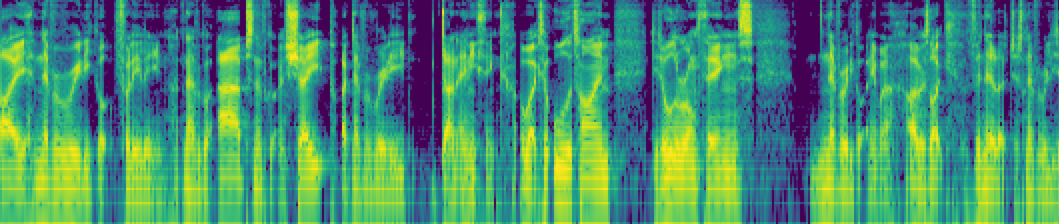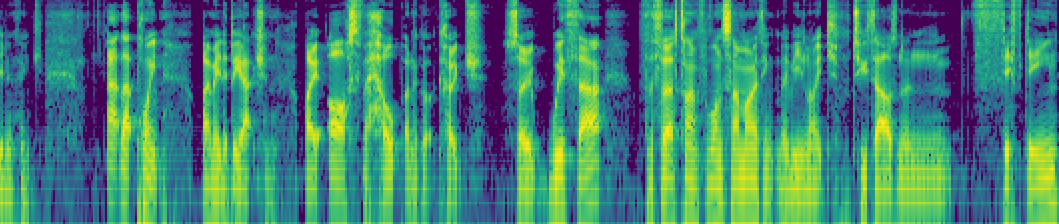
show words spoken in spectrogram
I had never really got fully lean. I'd never got abs, never got in shape. I'd never really done anything. I worked out all the time, did all the wrong things, never really got anywhere. I was like vanilla, just never really did anything. At that point, I made a big action. I asked for help and I got a coach. So with that, for the first time for one summer, I think maybe like 2015,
